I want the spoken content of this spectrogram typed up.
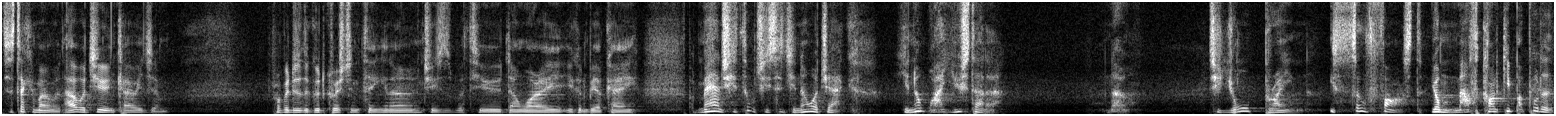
Just take a moment. How would you encourage him? Probably do the good Christian thing, you know, Jesus with you, don't worry, you're going to be okay. But man, she thought, she said, you know what, Jack? You know why you stutter? No. See, your brain is so fast, your mouth can't keep up with it.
